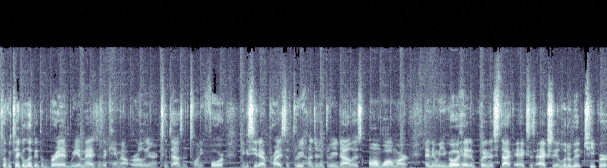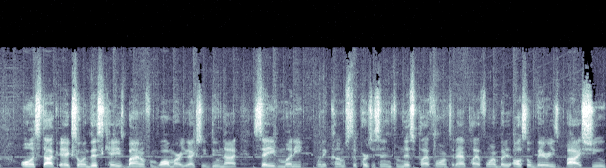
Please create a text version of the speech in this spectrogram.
So if we take a look at the Bred Reimagines that came out earlier in 2024, you can see that price of $303 on Walmart. And then when you go ahead and put in a StockX, it's actually a little bit cheaper on StockX. So in this case, buying them from Walmart, you actually do not save money when it comes to purchasing from this platform to that platform, but it also varies by shoe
